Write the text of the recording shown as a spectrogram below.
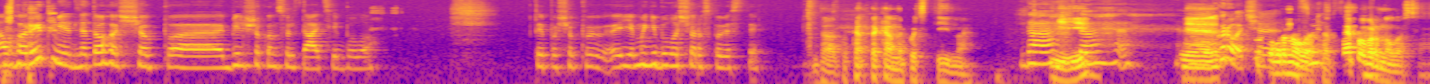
алгоритмі для того, щоб е, більше консультацій було. Типу, щоб е, мені було що розповісти. Да, така, така непостійна. Да, І? да. Е, Коротше, Повернулося, змі- все повернулося.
